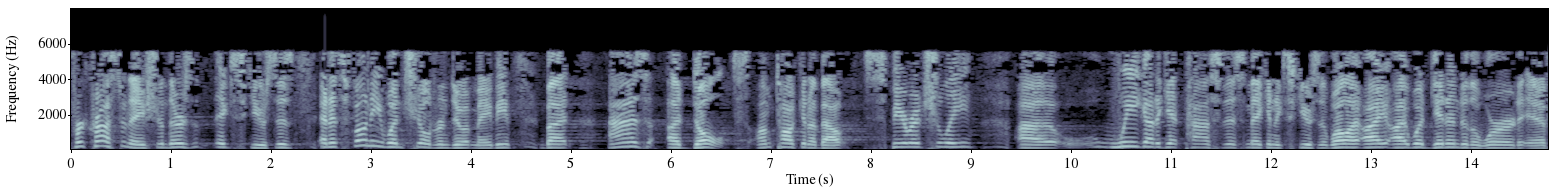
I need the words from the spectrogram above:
procrastination, there's excuses, and it's funny when children do it maybe, but as adults, I'm talking about spiritually, uh, we got to get past this making excuses. Well, I, I, I would get into the word if,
